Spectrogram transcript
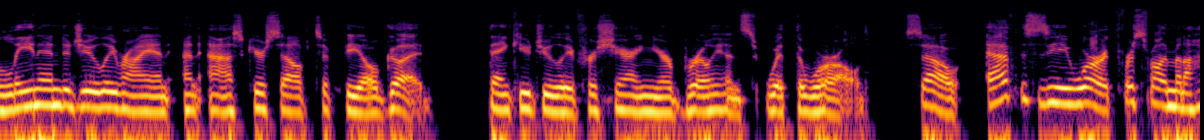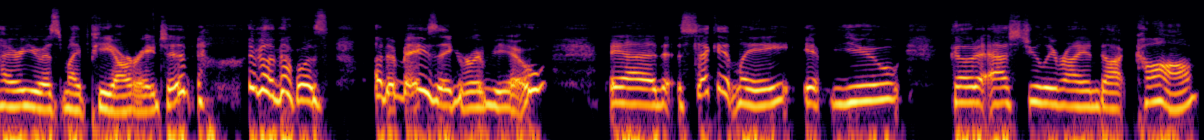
lean into Julie Ryan and ask yourself to feel good. Thank you, Julie, for sharing your brilliance with the world. So, FZ Worth, first of all, I'm going to hire you as my PR agent. I thought that was an amazing review. And secondly, if you go to AskJulieRyan.com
